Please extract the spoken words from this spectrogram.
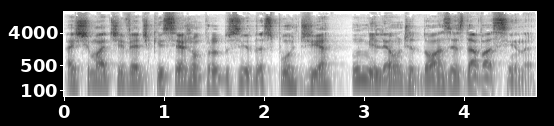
a estimativa é de que sejam produzidas por dia um milhão de doses da vacina.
